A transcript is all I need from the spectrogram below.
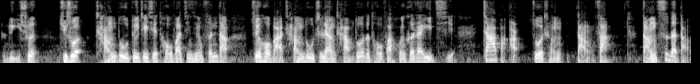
捋顺。据说长度对这些头发进行分档，最后把长度质量差不多的头发混合在一起，扎板儿做成挡发，档次的档，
